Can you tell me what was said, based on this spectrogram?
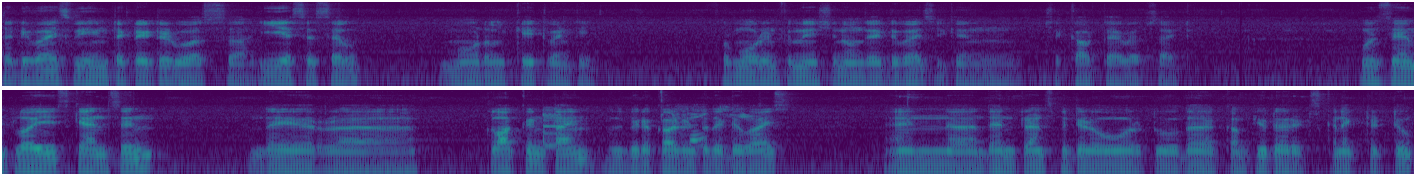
The device we integrated was uh, ESSL model K20. For more information on their device, you can check out their website. Once the employee scans in, their uh, clock in time will be recorded into the device and uh, then transmitted over to the computer it's connected to.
